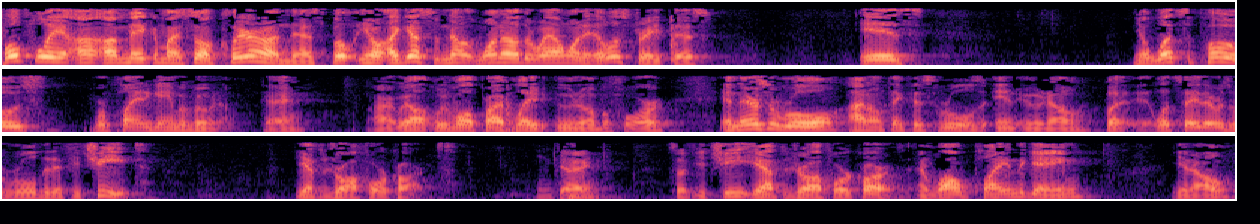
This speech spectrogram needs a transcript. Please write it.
hopefully I'm making myself clear on this. But you know, I guess one other way I want to illustrate this is, you know, let's suppose we're playing a game of Uno. Okay, all right. We all, we've all probably played Uno before, and there's a rule, I don't think this rule's in Uno, but let's say there was a rule that if you cheat, you have to draw four cards. Okay? So if you cheat, you have to draw four cards. And while playing the game, you know,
